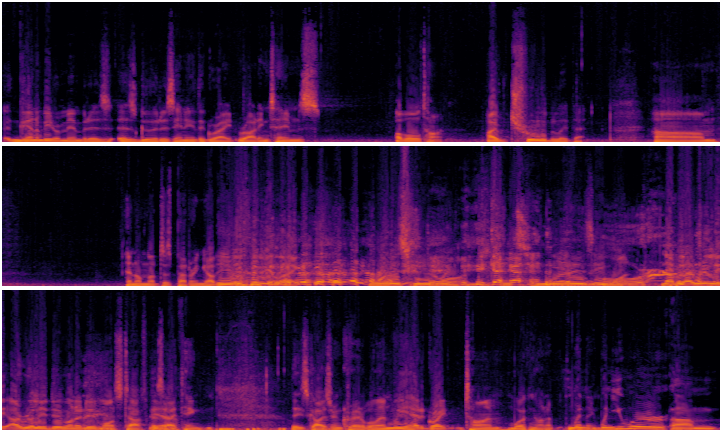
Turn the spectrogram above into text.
going to be remembered as, as good as any of the great writing teams of all time. I truly believe that. Um, and I'm not just buttering up. You're like, what does he want? what does he want? No, but I really, I really do want to do more stuff because Yeah. I think these guys are incredible, and we had a great time working on it. When, when you were um,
